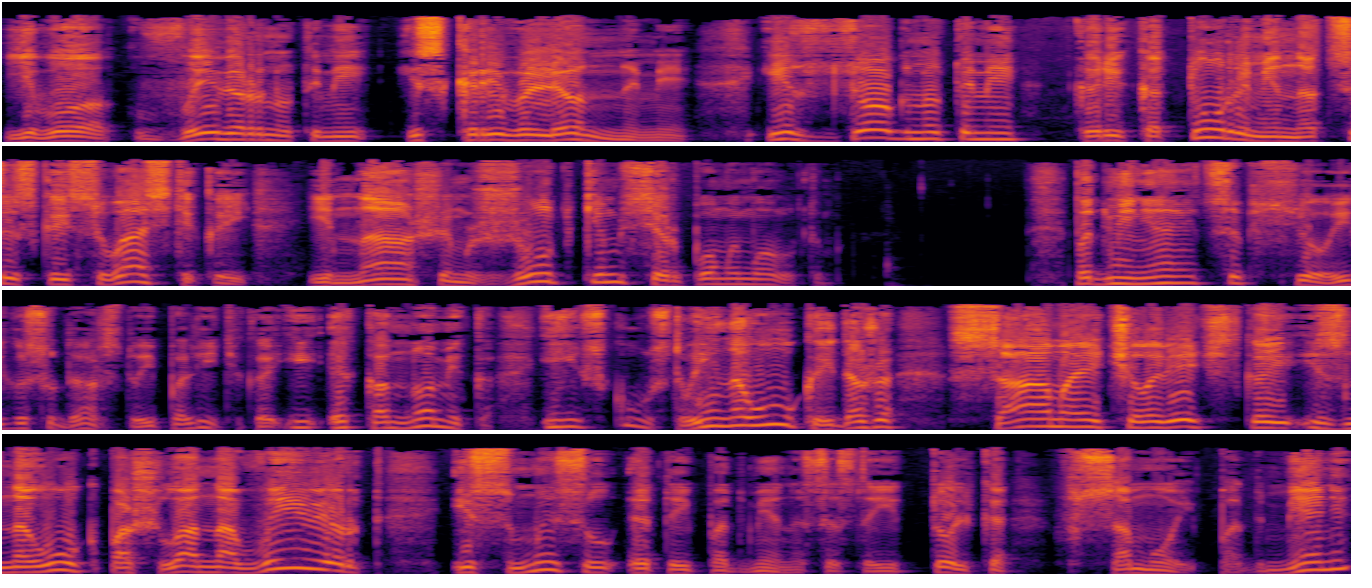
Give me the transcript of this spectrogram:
его вывернутыми, искривленными, изогнутыми карикатурами нацистской свастикой и нашим жутким серпом и молотом. Подменяется все, и государство, и политика, и экономика, и искусство, и наука, и даже самая человеческая из наук пошла на выверт, и смысл этой подмены состоит только в самой подмене,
